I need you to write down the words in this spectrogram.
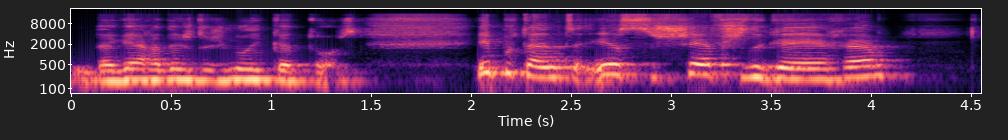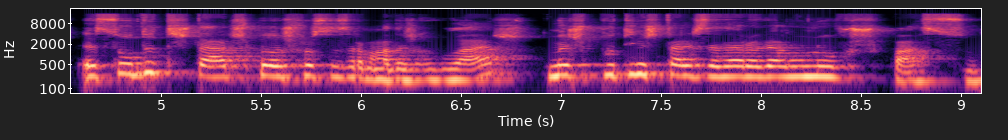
da guerra desde 2014. E, portanto, esses chefes de guerra são detestados pelas Forças Armadas regulares, mas Putin está-lhes a dar agora um novo espaço.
